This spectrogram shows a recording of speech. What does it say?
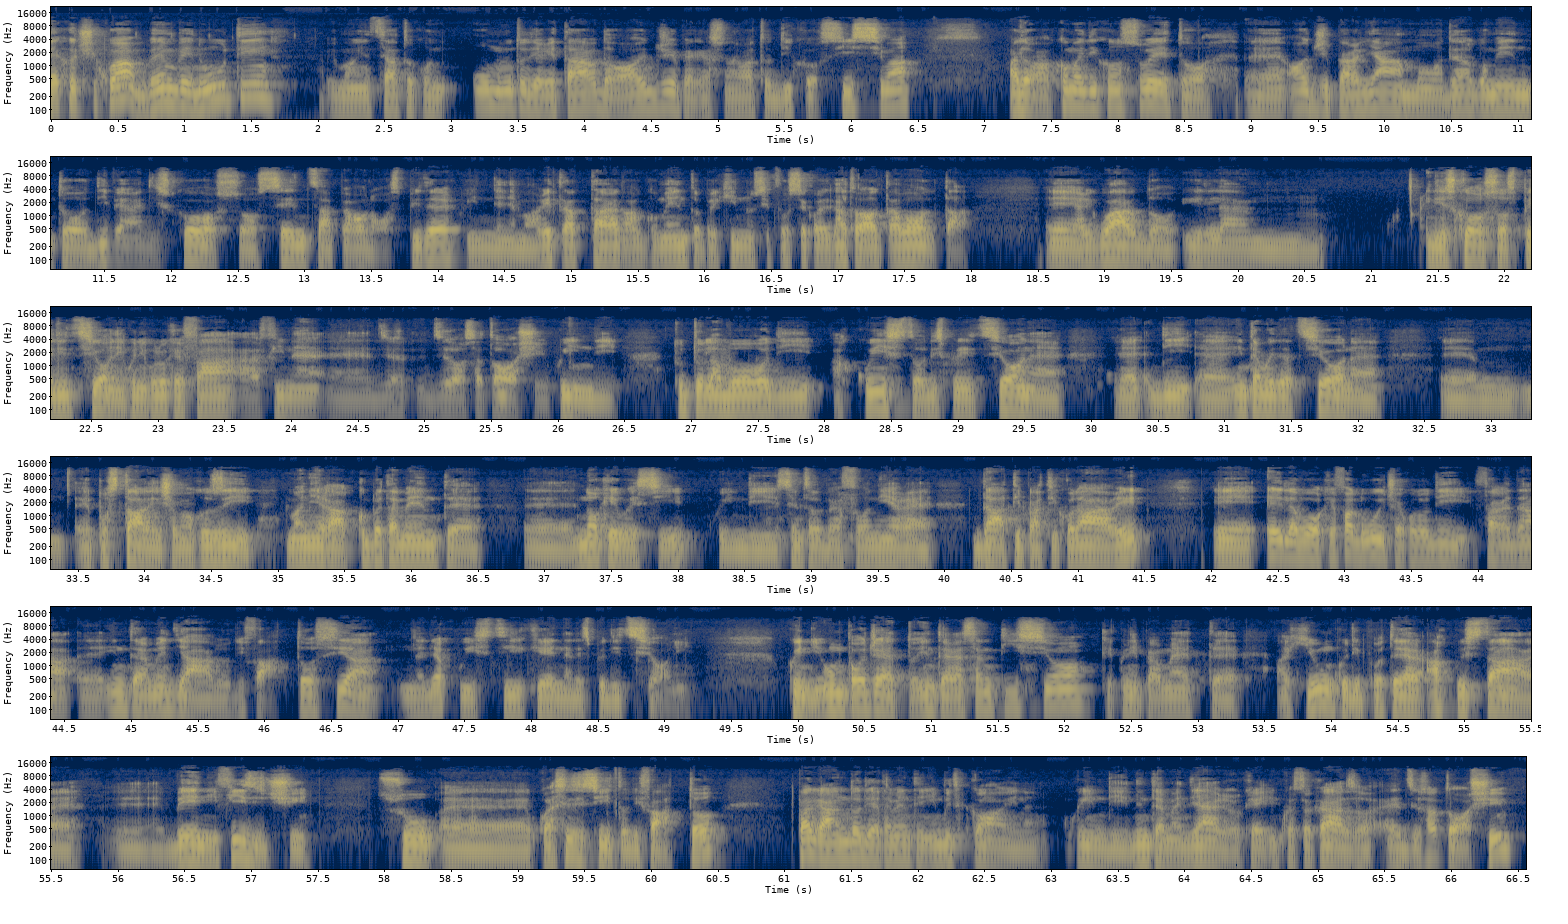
Eccoci qua, benvenuti. Abbiamo iniziato con un minuto di ritardo oggi perché sono arrivato di corsissima. Allora, come di consueto, eh, oggi parliamo dell'argomento di venerdì scorso senza però l'ospite, quindi andiamo a ritrattare l'argomento per chi non si fosse collegato l'altra volta eh, riguardo il, um, il, discorso spedizioni, quindi quello che fa alla fine eh, Zero Satoshi, quindi tutto il lavoro di acquisto, di spedizione, eh, di eh, intermediazione ehm, postale, diciamo così, in maniera completamente eh, no KYC, quindi senza dover fornire dati particolari, e, e, il lavoro che fa lui, cioè quello di fare da eh, intermediario di fatto sia negli acquisti che nelle spedizioni. Quindi un progetto interessantissimo che quindi permette a chiunque di poter acquistare eh, beni fisici su eh, qualsiasi sito di fatto pagando direttamente in bitcoin quindi l'intermediario che in questo caso è Zio Satoshi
